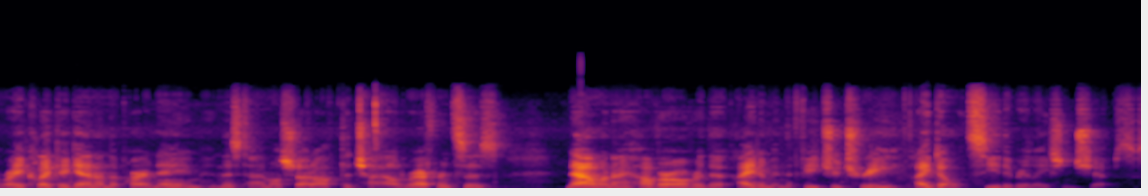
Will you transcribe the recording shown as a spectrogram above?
I'll right click again on the part name and this time I'll shut off the child references now when I hover over the item in the feature tree, I don't see the relationships.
